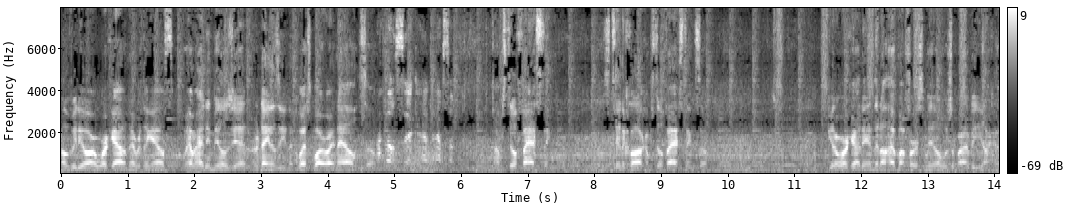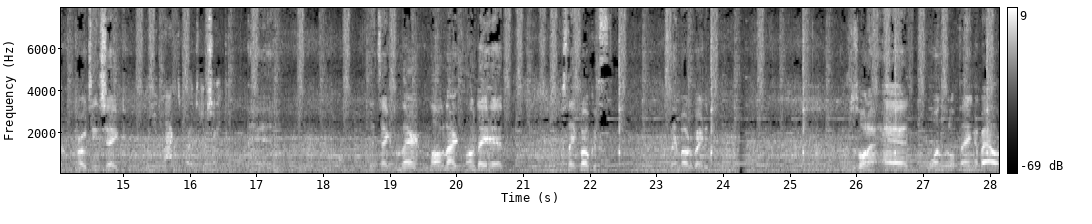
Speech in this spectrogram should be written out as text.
I'll video our workout and everything else. We haven't had any meals yet. Or Dana's eating a Quest bar right now, so. I felt sick. I had to have something. I'm still fasting. It's 10 o'clock, I'm still fasting, so get a workout in, then I'll have my first meal, which will probably be like a protein shake, You packed a protein shake. and then take it from there. Long night, long day ahead. Stay focused, stay motivated. Just want to add one little thing about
